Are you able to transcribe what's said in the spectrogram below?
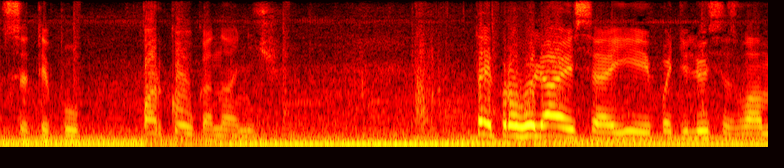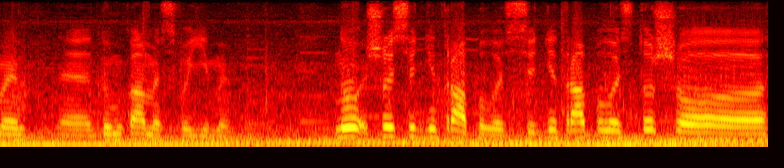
Це типу парковка на ніч. Та й прогуляюся і поділюся з вами е, думками своїми. Ну, що сьогодні трапилось? Сьогодні трапилось то, що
